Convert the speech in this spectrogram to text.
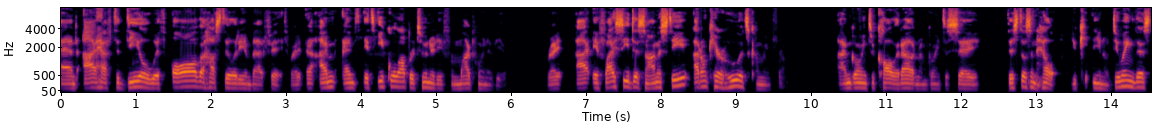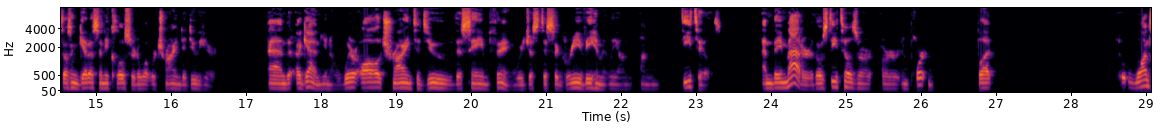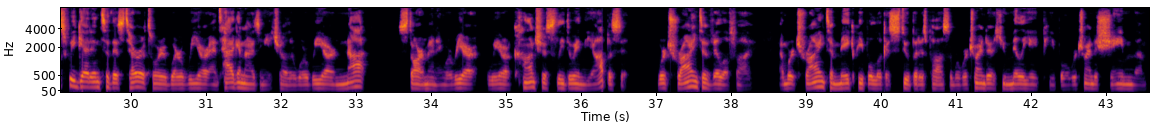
and I have to deal with all the hostility and bad faith, right? I'm, I'm it's equal opportunity from my point of view, right? I, if I see dishonesty, I don't care who it's coming from. I'm going to call it out and I'm going to say, this doesn't help. You, you know, doing this doesn't get us any closer to what we're trying to do here. And again, you know, we're all trying to do the same thing. We just disagree vehemently on, on details. And they matter. Those details are, are important. But once we get into this territory where we are antagonizing each other, where we are not star manning, where we are we are consciously doing the opposite, we're trying to vilify and we're trying to make people look as stupid as possible. We're trying to humiliate people. We're trying to shame them.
